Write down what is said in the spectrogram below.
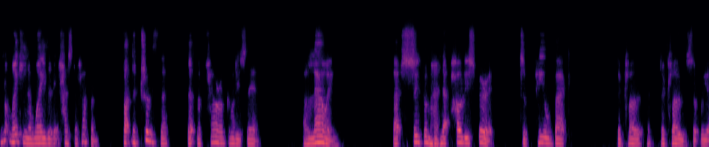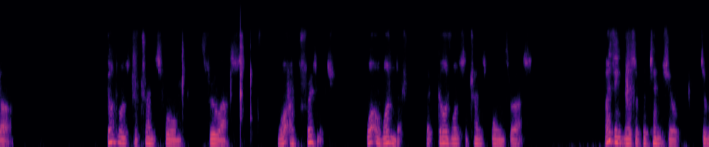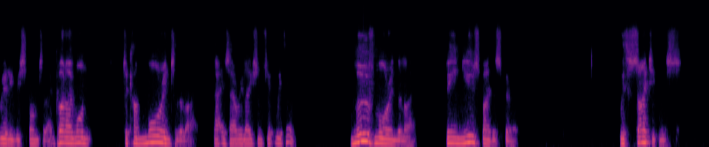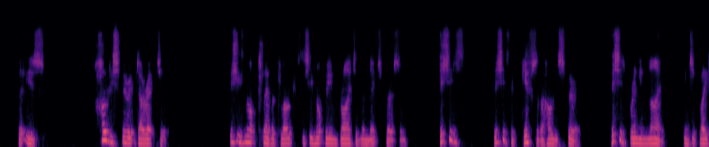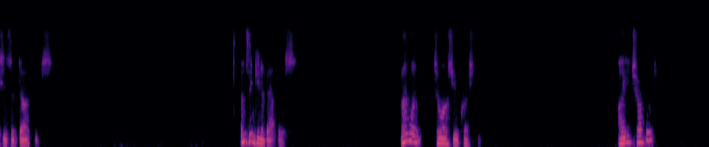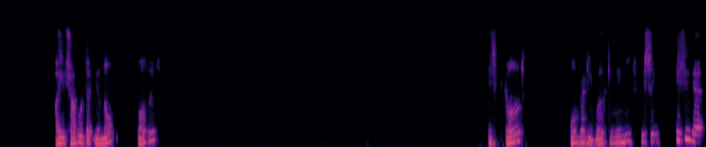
I'm not making a way that it has to happen, but the truth that, that the power of God is there, allowing that Superman, that Holy Spirit to peel back the, clo- the clothes that we are. God wants to transform through us. What a privilege. What a wonder that God wants to transform through us. I think there's a potential to really respond to that. God, I want to come more into the light. That is our relationship with Him. Move more in the light, being used by the Spirit with sightedness that is Holy Spirit directed. This is not clever clogs. This is not being brighter than the next person. This is this is the gifts of the Holy Spirit. This is bringing light into places of darkness. I'm thinking about this. I want to ask you a question. Are you troubled? Are you troubled that you're not bothered? Is God already working in you? You see, if you get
